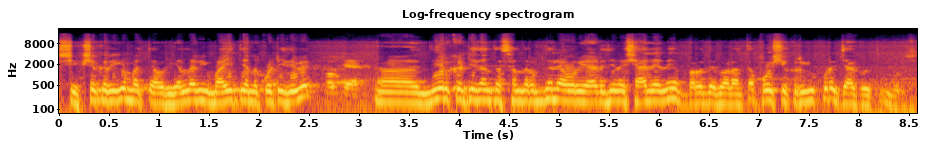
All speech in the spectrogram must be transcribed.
ಶಿಕ್ಷಕರಿಗೆ ಮತ್ತೆ ಅವ್ರಿಗೆಲ್ಲರಿಗೂ ಮಾಹಿತಿಯನ್ನು ಕೊಟ್ಟಿದ್ದೀವಿ. ಓಕೆ. ನೀರು ಕಟ್ಟಿದಂಥ ಸಂದರ್ಭದಲ್ಲಿ ಅವರು ಎರಡು ದಿನ ಶಾಲೆನೇ ಬರದೇ ಬೇಡ ಅಂತ ಪೋಷಕರಿಗೂ ಕೂಡ ಜಾಗೃತಿ ಮೂಡಿಸಿ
